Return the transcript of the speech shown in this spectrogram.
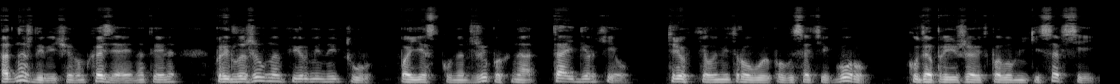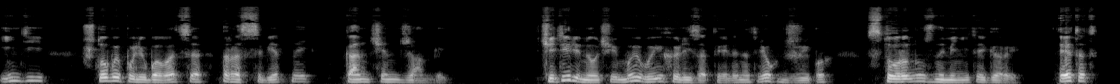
Однажды вечером хозяин отеля предложил нам фирменный тур, поездку на джипах на Тайгер-Хилл, трехкилометровую по высоте гору, куда приезжают паломники со всей Индии, чтобы полюбоваться рассветной Канченджангой. В четыре ночи мы выехали из отеля на трех джипах в сторону знаменитой горы. Этот,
